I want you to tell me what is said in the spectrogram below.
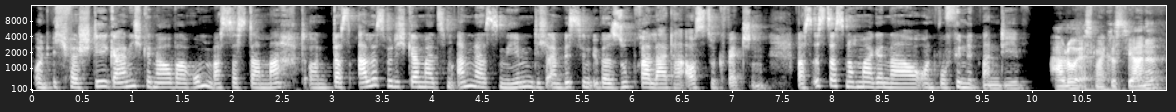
Und ich verstehe gar nicht genau, warum, was das da macht. Und das alles würde ich gerne mal zum Anlass nehmen, dich ein bisschen über Supraleiter auszuquetschen. Was ist das nochmal genau und wo findet man die? Hallo erstmal, Christiane.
